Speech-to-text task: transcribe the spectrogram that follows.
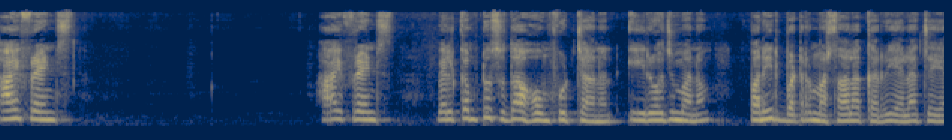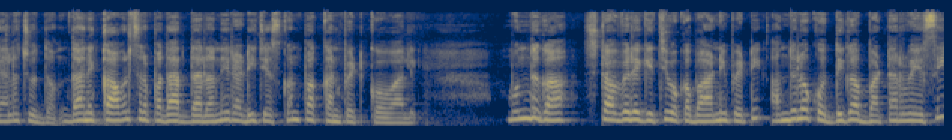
Hi friends. Hi friends. Welcome to Sudha home food channel. ఈరోజు మనం పనీర్ బటర్ మసాలా కర్రీ ఎలా చేయాలో చూద్దాం. దానికి కావలసిన పదార్థాలన్నీ రెడీ చేసుకొని పక్కన పెట్టుకోవాలి. ముందుగా స్టవ్ వెలిగించి ఒక బాణీ పెట్టి అందులో కొద్దిగా బటర్ వేసి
